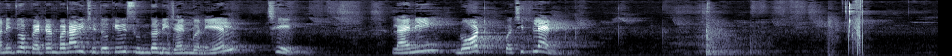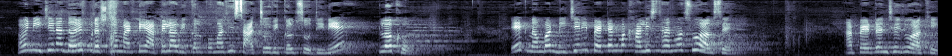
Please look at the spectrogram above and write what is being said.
અને જો પેટર્ન બનાવી છે તો કેવી સુંદર ડિઝાઇન બનેલ છે. લાઇનિંગ ડોટ પછી પ્લેન હવે નીચેના દરેક પ્રશ્ન માટે આપેલા વિકલ્પોમાંથી સાચો વિકલ્પ શોધીને લખો. એક નંબર નીચેની પેટર્નમાં ખાલી સ્થાનમાં શું આવશે? આ પેટર્ન છે જો આખી.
